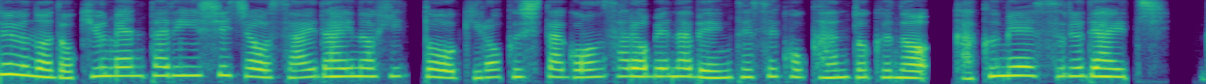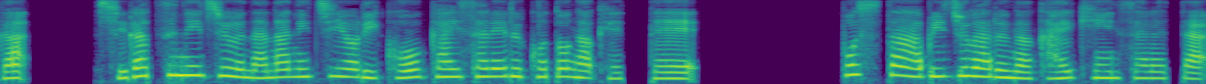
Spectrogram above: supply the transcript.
ルーのドキュメンタリー史上最大のヒットを記録したゴンサロ・ベナベンテセコ監督の革命する大地が4月27日より公開されることが決定。ポスタービジュアルが解禁された。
